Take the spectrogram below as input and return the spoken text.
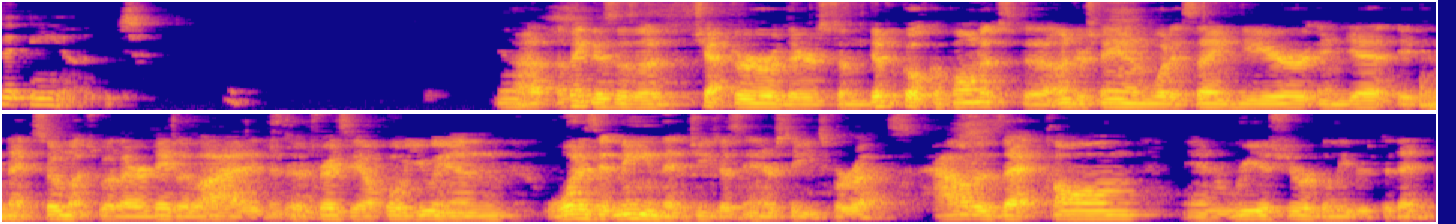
the end. You know, I, I think this is a chapter. There's some difficult components to understand what it's saying here, and yet it connects so much with our daily lives. And so, Tracy, I'll pull you in. What does it mean that Jesus intercedes for us? How does that calm and reassure believers today?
